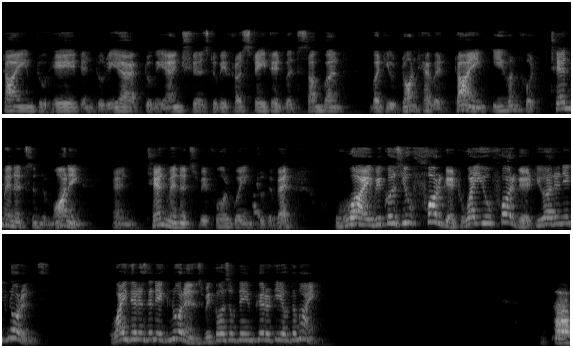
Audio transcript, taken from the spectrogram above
time to hate and to react, to be anxious, to be frustrated with someone, but you don't have a time even for 10 minutes in the morning and 10 minutes before going to the bed. Why? Because you forget. Why you forget? You are in ignorance. Why there is an ignorance? Because of the impurity of the mind. Uh,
